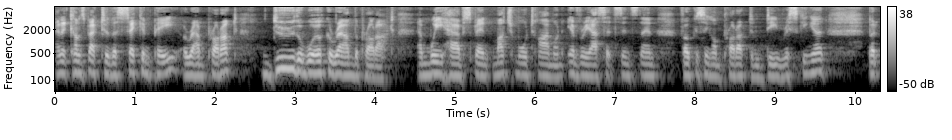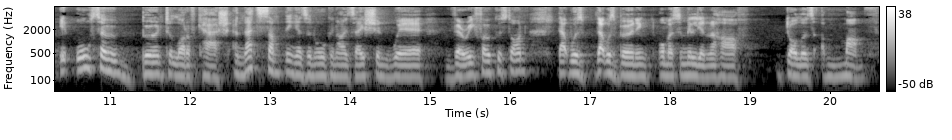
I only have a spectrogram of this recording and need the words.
and it comes back to the second P around product do the work around the product. And we have spent much more time on every asset since then, focusing on product and de risking it. But it also burnt a lot of cash. And that's something as an organization we're very focused on. That was, that was burning almost a million and a half dollars a month.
